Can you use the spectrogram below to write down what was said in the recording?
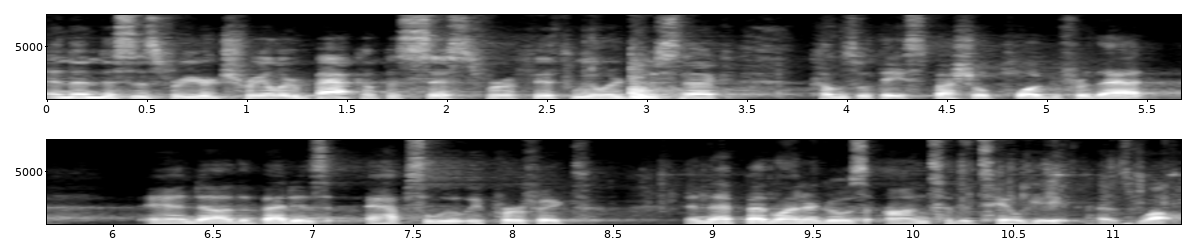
and then this is for your trailer backup assist for a fifth wheeler gooseneck. Comes with a special plug for that. And uh, the bed is absolutely perfect. And that bed liner goes onto the tailgate as well.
